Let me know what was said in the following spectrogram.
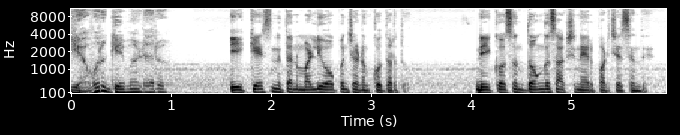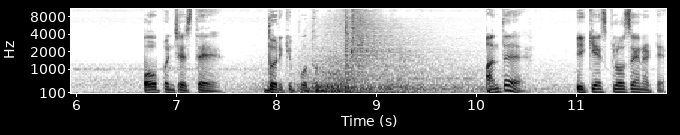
ఎవరు గేమ్ ఆడారు? ఈ కేసుని తను మళ్ళీ ఓపెన్ చేయడం కుదరదు. నీకోసం దొంగ సాక్షిని ఏర్పాటు చేసింది. ఓపెన్ చేస్తే దొరికిపోతుంది. అంతే ఈ కేసు క్లోజ్ అయినట్టే.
